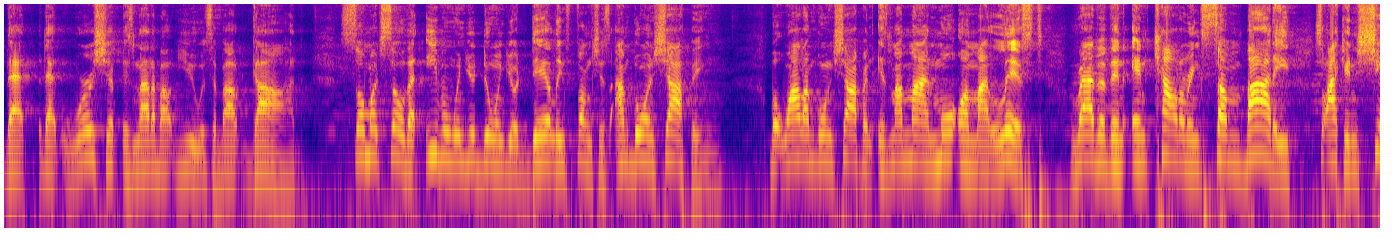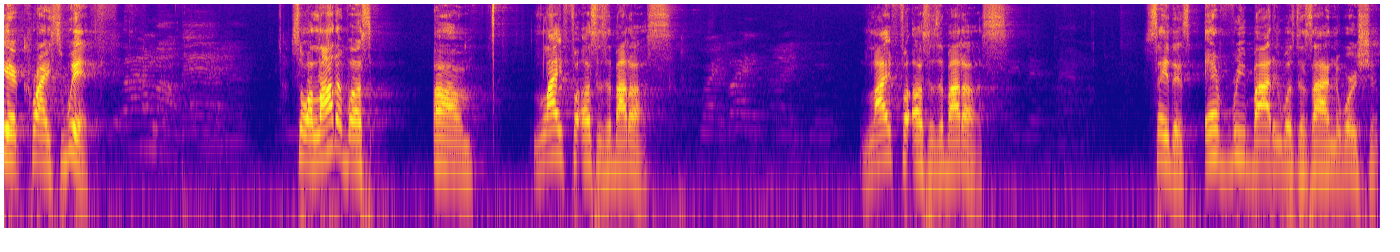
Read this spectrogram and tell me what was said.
that that worship is not about you; it's about God. So much so that even when you're doing your daily functions, I'm going shopping, but while I'm going shopping, is my mind more on my list rather than encountering somebody so I can share Christ with? So a lot of us um, life for us is about us. Life for us is about us. Say this everybody was designed to worship.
